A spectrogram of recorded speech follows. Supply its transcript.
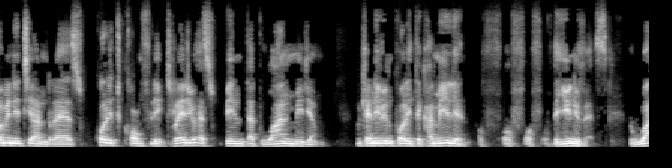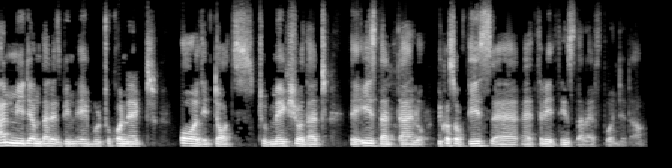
community unrest, call it conflict. Radio has been that one medium. We can even call it the chameleon of, of, of, of the universe, the one medium that has been able to connect all the dots to make sure that there is that dialogue because of these uh, uh, three things that I've pointed out.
